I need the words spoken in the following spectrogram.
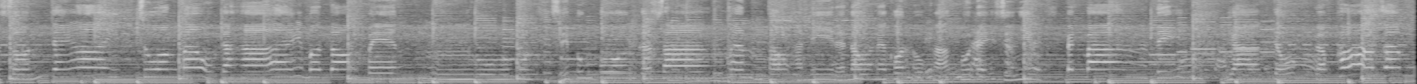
มาสนใจอ้ายสวงเมากะหายบ่ต้องเป็นห่วงสิปุ่งปวงกะสร้างมันเท่าอันนี้แหละน้องแน่คนอกหักผู้ใดสิยิ้มเป็นบ้าติอยากจบกับพ่อจำ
